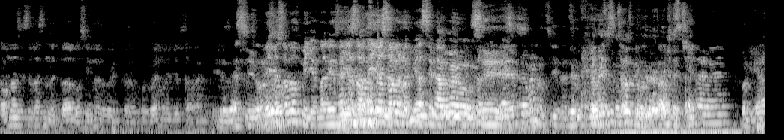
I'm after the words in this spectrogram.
aún así se le hacen de pedo a los cines, güey. Pero pues bueno, ellos sabrán que. Sí, Ellos son los millonarios, ellos, son- ellos saben lo que hacen. Ah, güey. Sí, eh, sí, sí. bueno, sí, de- Yo yo había escuchado que los vetaron de China, güey. Porque ya no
